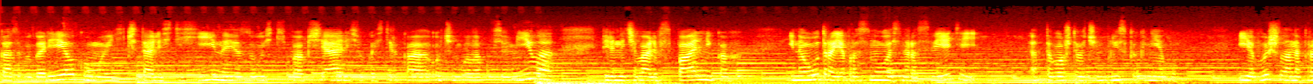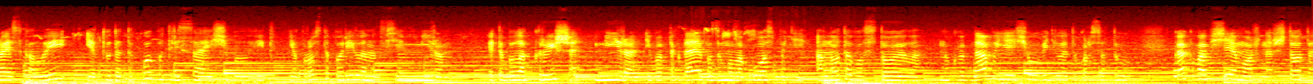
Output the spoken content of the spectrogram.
газовую горелку, мы читали стихи наизусть, пообщались у костерка, очень было все мило, переночевали в спальниках, и на утро я проснулась на рассвете от того, что очень близко к небу. И я вышла на край скалы, и оттуда такой потрясающий был вид. Я просто парила над всем миром. Это была крыша мира. И вот тогда я подумала, господи, оно того стоило. Но когда бы я еще увидела эту красоту? Как вообще можно что-то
